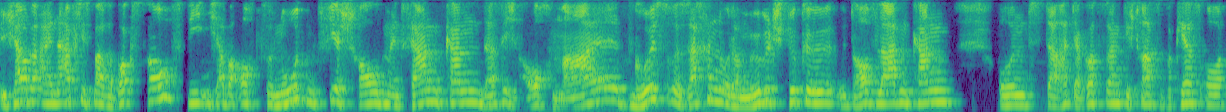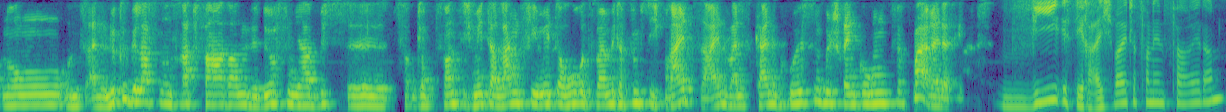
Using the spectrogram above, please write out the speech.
ich habe eine abschließbare Box drauf, die ich aber auch zur Not mit vier Schrauben entfernen kann, dass ich auch mal größere Sachen oder Möbelstücke draufladen kann. Und da hat ja Gott sei Dank die Straßenverkehrsordnung uns eine Lücke gelassen, uns Radfahrern. Wir dürfen ja bis, äh, glaube, 20 Meter lang, 4 Meter hoch und 2,50 Meter breit sein, weil es keine Größenbeschränkungen für Fahrräder gibt. Wie ist die Reichweite von den Fahrrädern?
